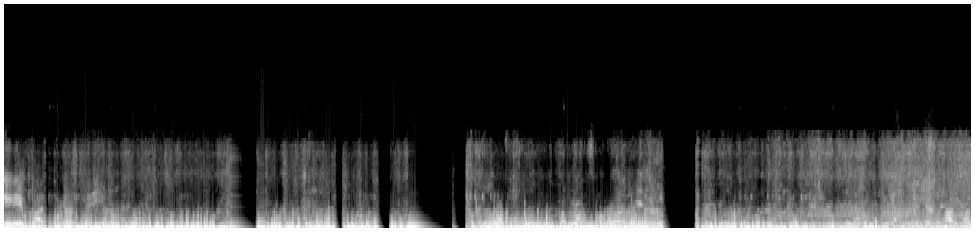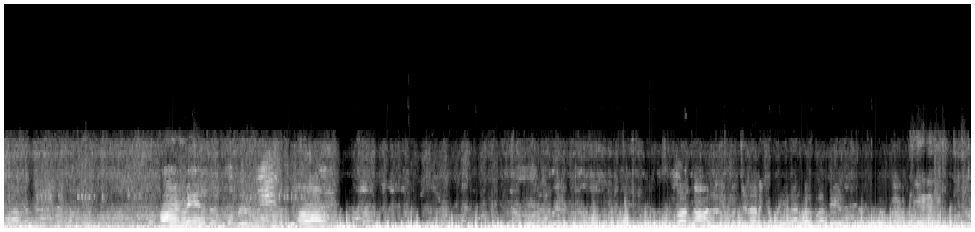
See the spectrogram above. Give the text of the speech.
ஓகே பார்த்தீங்கன்னா தெரியும் அப்புறம் ஆ மே ஆ சும்மா கால் கொஞ்சம் நினைக்க முடியல அப்படியே எடுத்துட்டேன்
